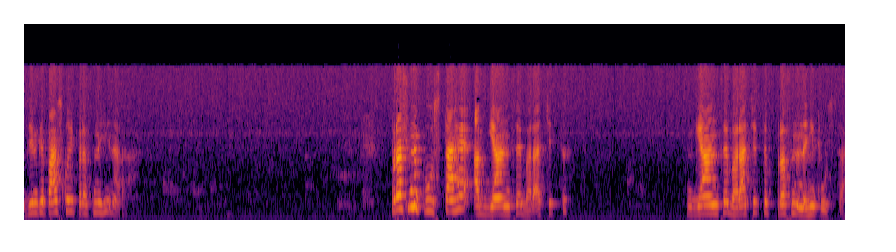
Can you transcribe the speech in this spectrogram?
जिनके पास कोई प्रश्न ही ना रहा। प्रश्न पूछता है, अज्ञान से भरा चित्त। ज्ञान से भरा चित्त प्रश्न नहीं पूछता।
